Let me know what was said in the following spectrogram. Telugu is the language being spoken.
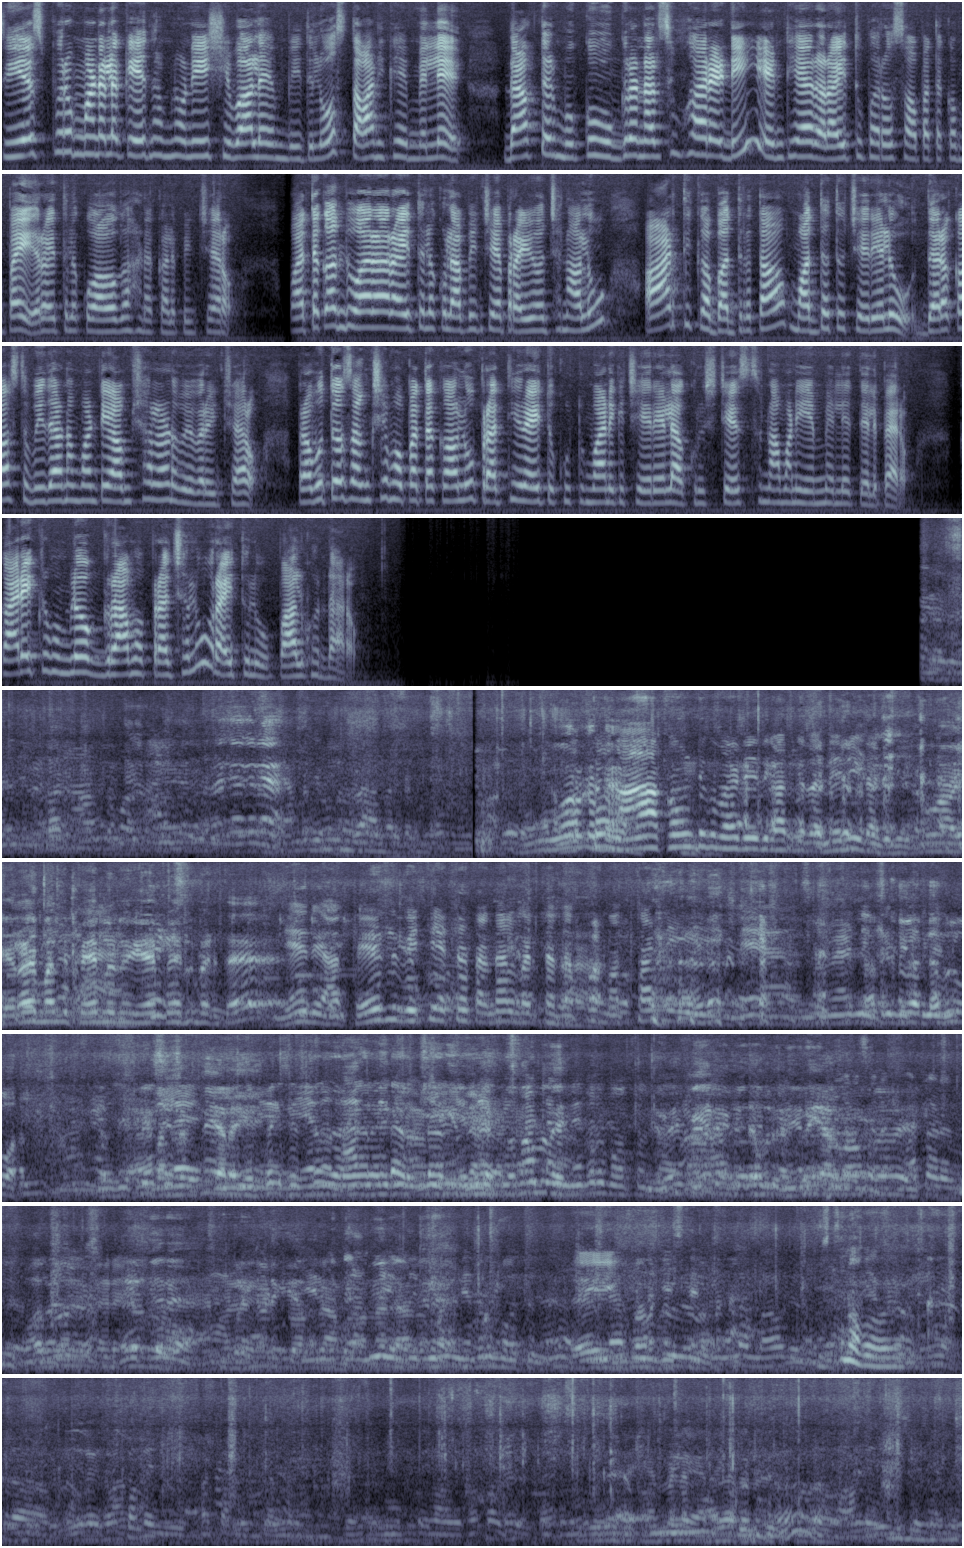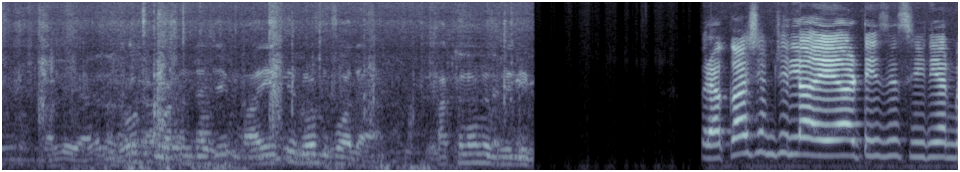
సిఎస్పురం మండల కేంద్రంలోని శివాలయం వీధిలో స్థానిక ఎమ్మెల్యే డాక్టర్ ముక్కు ఉగ్ర నరసింహారెడ్డి ఎన్టీఆర్ రైతు భరోసా పథకంపై రైతులకు అవగాహన కల్పించారు. పథకం ద్వారా రైతులకు లభించే ప్రయోజనాలు ఆర్థిక భద్రత మద్దతు చర్యలు దరఖాస్తు విధానం వంటి అంశాలను వివరించారు. ప్రభుత్వ సంక్షేమ పథకాలు ప్రతి రైతు కుటుంబానికి చేరేలా కృషి చేస్తున్నామని ఎమ్మెల్యే తెలిపారు. కార్యక్రమంలో గ్రామ ప్రజలు రైతులు పాల్గొన్నారు. నా అకౌంట్కి పడేది కాదు కదా నేను ఇరవై మంది పేర్లు ఏ పేర్లు పెడితే నేను ఆ పేర్లు పెట్టి ఎట్లా తండాలు పెడతా తప్ప మొత్తాన్ని. నిద్రపోతుంది. ప్రకాశం జిల్లా ఏఆర్టీసీ సీనియర్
